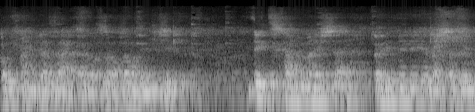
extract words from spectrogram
Konuşmak biraz daha zor olamadığım için. Evet, Kahramanmaraş'ta öğretmenliğe başladığım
